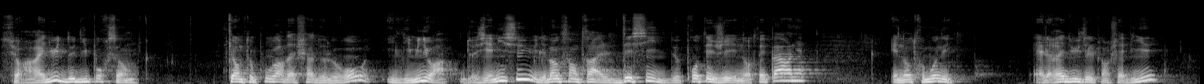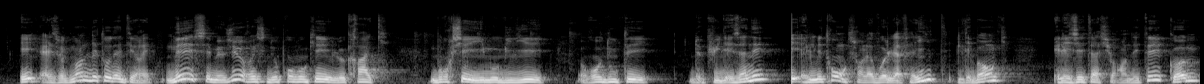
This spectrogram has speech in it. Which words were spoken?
sera réduite de 10%. Quant au pouvoir d'achat de l'euro, il diminuera. Deuxième issue, les banques centrales décident de protéger notre épargne et notre monnaie. Elles réduisent les planches à billets et elles augmentent les taux d'intérêt. Mais ces mesures risquent de provoquer le crack boursier et immobilier redouté depuis des années, et elles mettront sur la voie de la faillite les banques et les États surendettés comme,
